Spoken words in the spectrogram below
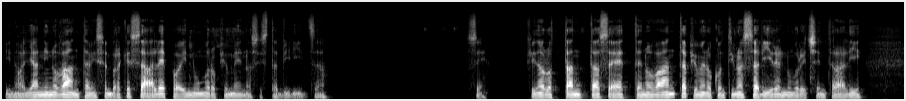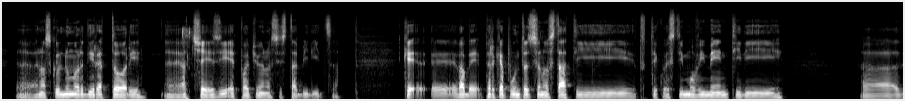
fino agli anni 90 mi sembra che sale, poi il numero più o meno si stabilizza. Sì, fino all'87-90 più o meno continua a salire il numero di centrali, eh, no, il numero di reattori eh, accesi e poi più o meno si stabilizza. Che, eh, vabbè, perché appunto ci sono stati tutti questi movimenti di... Uh,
